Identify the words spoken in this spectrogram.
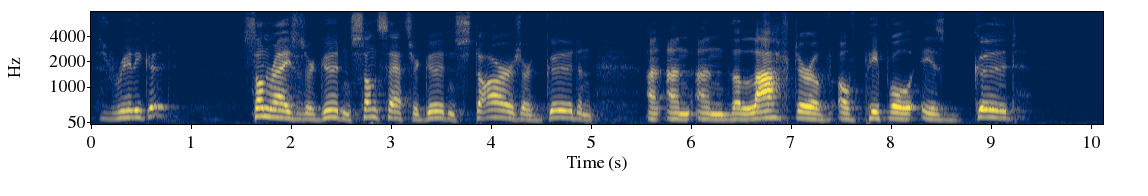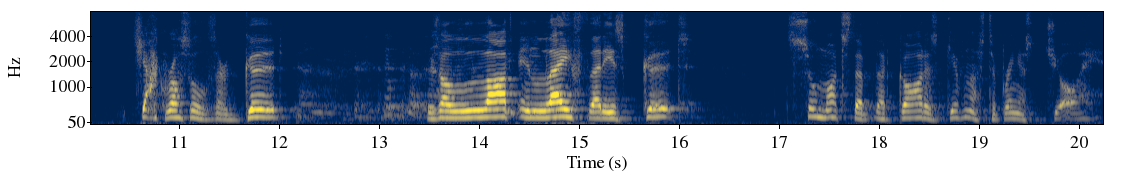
This is really good. Sunrises are good and sunsets are good and stars are good and and, and, and the laughter of, of people is good. Jack Russells are good. There's a lot in life that is good. So much that, that God has given us to bring us joy.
